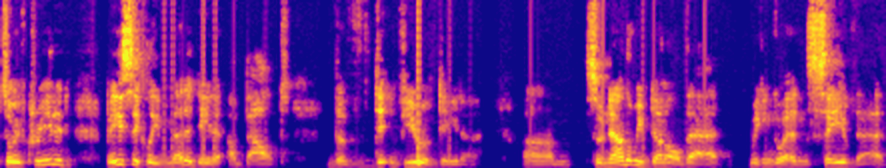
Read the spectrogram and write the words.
So we've created basically metadata about the view of data. Um, so now that we've done all that, we can go ahead and save that.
